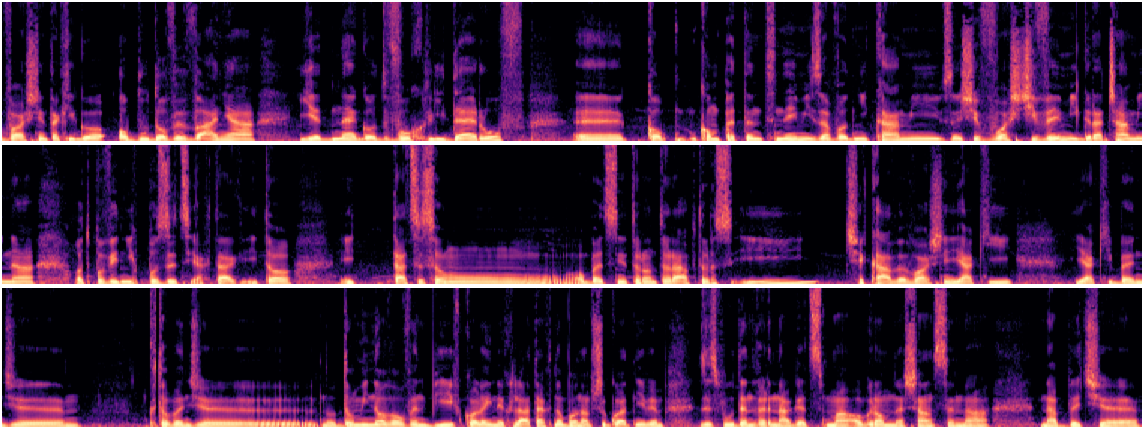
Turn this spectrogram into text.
właśnie takiego obudowywania jednego, dwóch liderów e, kompetentnymi zawodnikami, w sensie właściwymi graczami na odpowiednich pozycjach, tak? I to i tacy są obecnie Toronto Raptors i ciekawe właśnie, jaki, jaki będzie kto będzie no, dominował w NBA w kolejnych latach, no bo na przykład, nie wiem, zespół Denver Nuggets ma ogromne szanse na, na bycie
